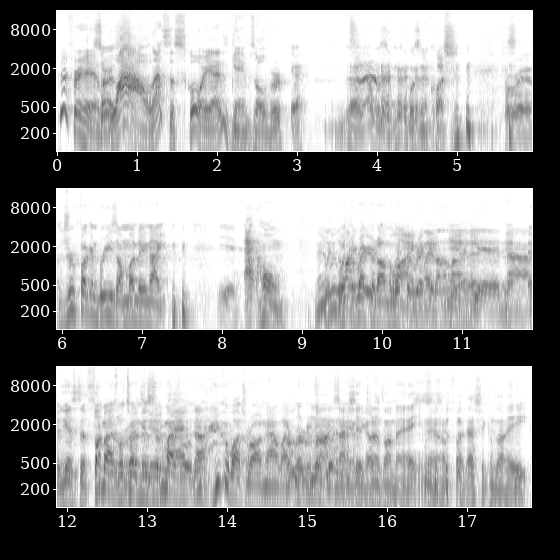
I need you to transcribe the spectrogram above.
Good for him. Sir- wow, that's the score. Yeah, this game's over. yeah. Uh, that was wasn't a question. for real. Drew fucking Brees on Monday night Yeah. at home we with, won. the record on the With line. the record Like, on the line? that- Yeah, nah. Against the You might as well turn this. You might as well. Nah. You, you could watch Raw now. Like we're, we're Nah, that shit turns on at eight. You know, fuck that shit comes on at eight.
